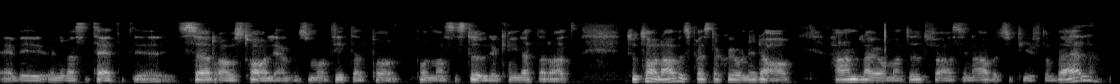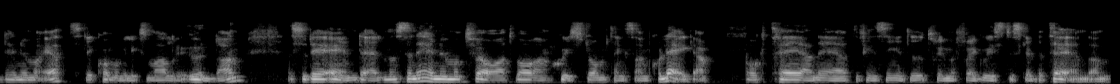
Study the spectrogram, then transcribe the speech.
är vid universitetet i södra Australien som har tittat på, på en massa studier kring detta då, att total arbetsprestation idag handlar ju om att utföra sina arbetsuppgifter väl. Det är nummer ett, det kommer vi liksom aldrig undan. Så det är en del. Men sen är nummer två att vara en schysst och omtänksam kollega. Och trean är att det finns inget utrymme för egoistiska beteenden.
